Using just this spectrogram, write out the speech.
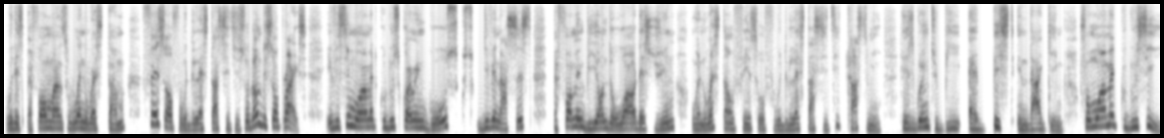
with his performance when West Ham face off with Leicester City. So don't be surprised if you see Mohamed Kudus scoring goals, giving assists, performing beyond the wildest dream when West Ham face off with Leicester City. Trust me, he's going to be a beast in that game. For Mohamed Kudusi,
